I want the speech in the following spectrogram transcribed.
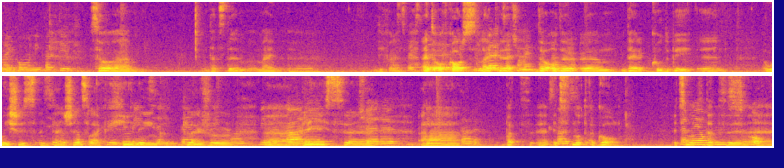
uh. So um, that's the main uh, difference. And of course, like uh, the other, um, there could be um, wishes, intentions like healing, pleasure, vindecare, bliss, uh, uh, but uh, it's not a goal. It's not that uh, uh,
